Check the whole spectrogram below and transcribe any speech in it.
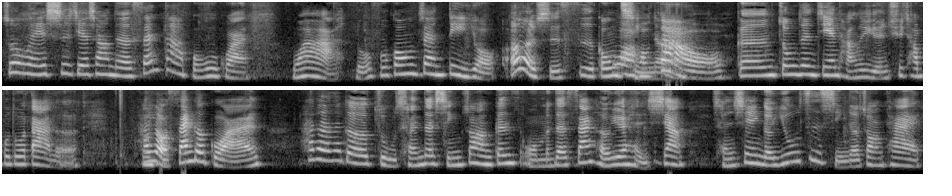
作为世界上的三大博物馆。哇，罗浮宫占地有二十四公顷呢，大哦，跟中正纪念堂的园区差不多大呢。它有三个馆，它的那个组成的形状跟我们的三合院很像，呈现一个 U 字形的状态。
